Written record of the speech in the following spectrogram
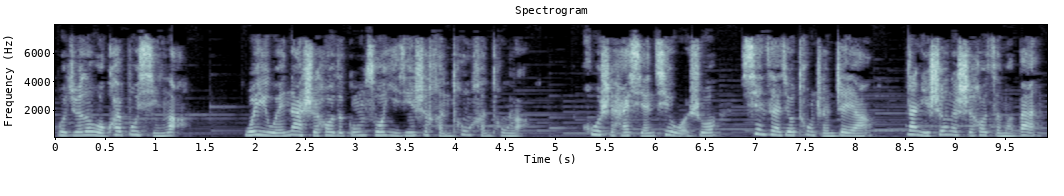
我觉得我快不行了，我以为那时候的宫缩已经是很痛很痛了。护士还嫌弃我说，现在就痛成这样，那你生的时候怎么办？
